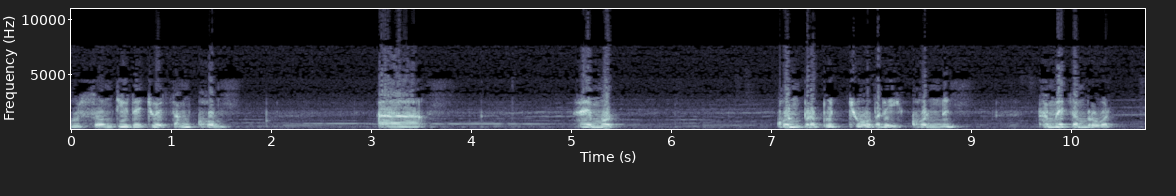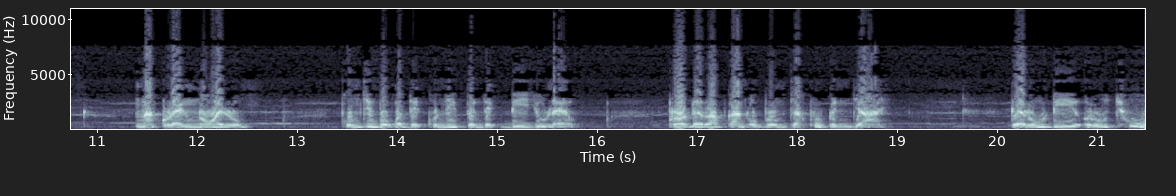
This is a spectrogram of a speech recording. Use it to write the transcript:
กุศลที่ได้ช่วยสังคม ให้หมด คนประพฤติชั่วไปได้อีกคนหนึ่งทำให้ตำรวจ หนักแรงน้อยลง ผมจึงบอกว่าเด็กคนนี้เป็นเด็กดีอยู่แล้ว เพราะได้รับการอบรมจากผู้เป็นยายแกรู้ดีรู้ชั่ว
